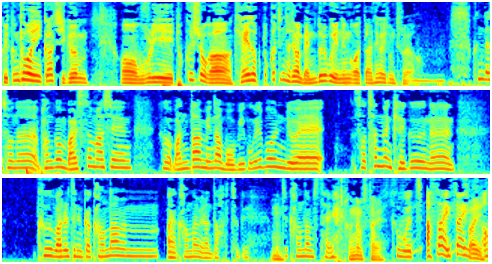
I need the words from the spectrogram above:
그게 끊겨버리니까 지금 어 우리 토크쇼가 계속 똑같은 자리만 맴돌고 있는 것 같다는 생각이 좀 들어요. 근데 저는 방금 말씀하신 그 만담이나 뭐 미국 일본류에서 찾는 개그는 그 말을 들으니까 강남 아니 강남이란다 저기 뭐지 강남 스타일 강남 스타일. 그 뭐였지 아 싸이 싸이 싸이. 어,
